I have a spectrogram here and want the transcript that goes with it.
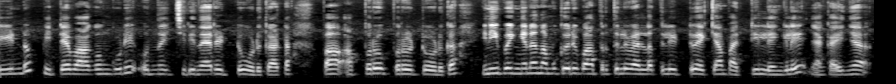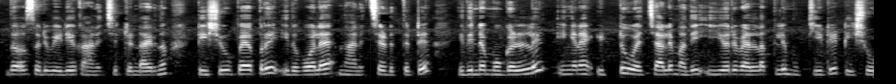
വീണ്ടും പിറ്റേ ഭാഗം കൂടി ഒന്ന് ഇച്ചിരി നേരം ഇട്ട് കൊടുക്കുക കേട്ടോ അപ്പം അപ്പുറം ഇപ്പുറം ഇട്ട് കൊടുക്കുക ഇനിയിപ്പോൾ ഇങ്ങനെ നമുക്കൊരു പാത്രത്തിൽ വെള്ളത്തിൽ ഇട്ട് വെക്കാൻ പറ്റില്ലെങ്കിൽ ഞാൻ കഴിഞ്ഞ ദിവസം ഒരു വീഡിയോ കാണിച്ചിട്ടുണ്ടായിരുന്നു. ടിഷ്യൂ പേപ്പർ ഇതുപോലെ നനച്ചെടുത്തിട്ട് ഇതിന്റെ മുകളിൽ ഇങ്ങനെ ഇട്ട് വെച്ചാൽ മതി. ഈ ഒരു വെള്ളത്തിൽ മുക്കിയിട്ട് ടിഷ്യൂ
